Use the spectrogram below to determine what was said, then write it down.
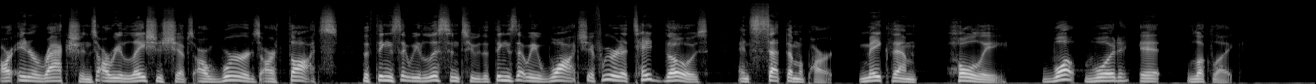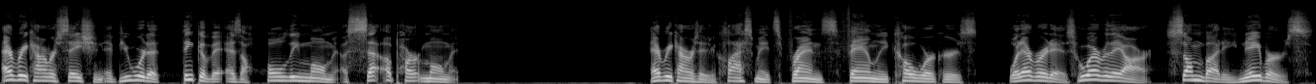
our interactions, our relationships, our words, our thoughts, the things that we listen to, the things that we watch, if we were to take those and set them apart, make them holy, what would it look like? Every conversation, if you were to think of it as a holy moment, a set apart moment, every conversation, classmates, friends, family, coworkers, whatever it is, whoever they are, somebody, neighbors,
